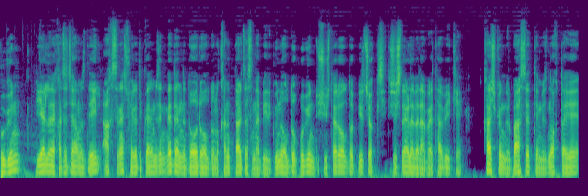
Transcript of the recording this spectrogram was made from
Bugün bir yerlere kaçacağımız değil, aksine söylediklerimizin nedenli doğru olduğunu kanıtlarcasına bir gün oldu. Bugün düşüşler oldu. Birçok kişi düşüşlerle beraber tabii ki kaç gündür bahsettiğimiz noktayı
